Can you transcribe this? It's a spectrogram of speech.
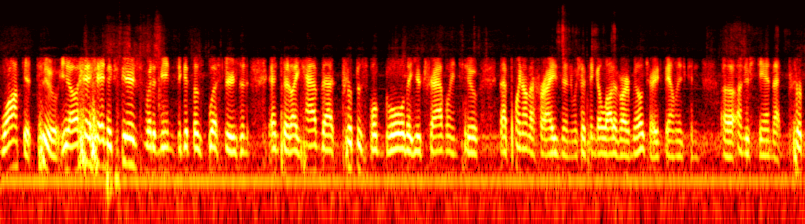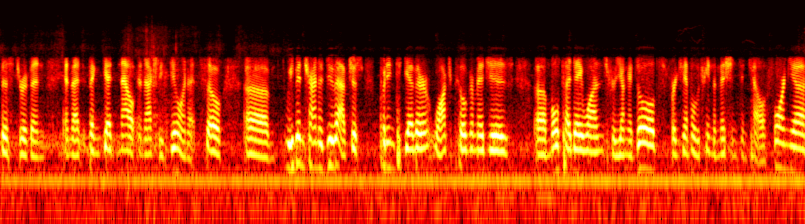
walk it too, you know, and experience what it means to get those blisters and and to like have that purposeful goal that you're traveling to, that point on the horizon, which I think a lot of our military families can uh, understand that purpose driven and that then getting out and actually doing it. So um, we've been trying to do that, just putting together walked pilgrimages, uh, multi-day ones for young adults, for example, between the missions in California,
